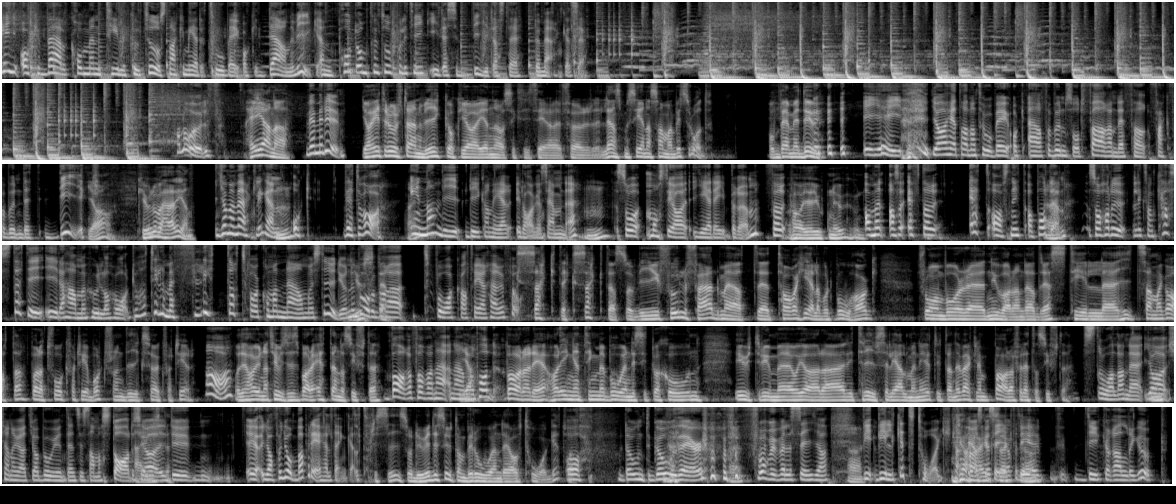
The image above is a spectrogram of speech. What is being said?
Hej och välkommen till Kultursnack med Troberg och Dernevik. En podd om kulturpolitik i dess vidaste bemärkelse. Hallå Ulf! Hej Anna! Vem är du? Jag heter Ulf Dernevik och jag är generalsekreterare för Länsmuseernas samarbetsråd. Och vem är du? hej hej! Jag heter Anna Troberg och är förbundsordförande för fackförbundet DIK. Ja, kul att vara här igen. Ja men verkligen. Mm. Och vet du vad? Nej. Innan vi dyker ner i dagens ämne Mm. så måste jag ge dig beröm. För Vad har jag gjort nu? ja, men alltså, efter ett avsnitt av podden så har du liksom kastat dig i det här med hull och hår. Du har till och med flyttat för att komma närmare studion. Nu Just bor du det. bara två kvarter härifrån. Exakt, exakt. Alltså, vi är i full färd med att eh, ta hela vårt bohag från vår eh, nuvarande adress till eh, hit, samma gata, bara två kvarter bort från Diks högkvarter. Ja, Och det har ju naturligtvis bara ett enda syfte. bara för att vara när, närmare podden. bara det. Har ingenting med boendesituation, utrymme att göra, trivsel i allmänhet, utan det är verkligen bara för detta syfte. Strålande. Jag känner ju att jag bor ju inte ens i samma stad så Mm. Nej, jag, just du, jag jag får jobba på det helt enkelt. Precis, och du är dessutom beroende av tåget. Va? Oh, don't go there, får vi väl säga. Vi, vilket tåg kanske Ja, jag ska exakt, säga, för det dyker aldrig upp.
